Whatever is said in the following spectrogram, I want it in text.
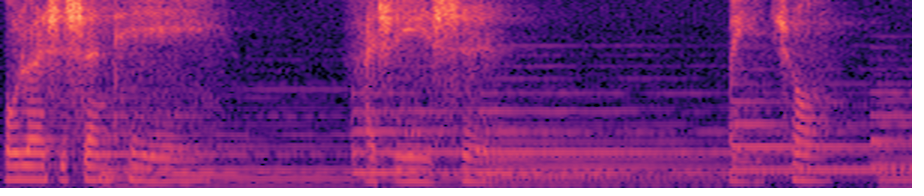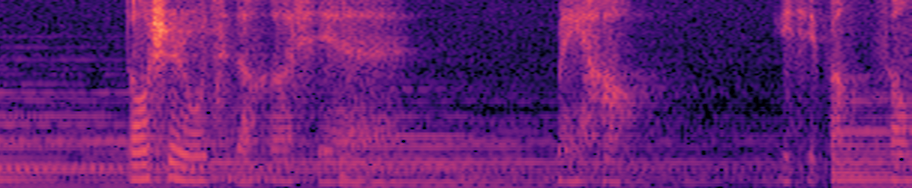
无论是身体还是意识，每一处都是如此的和谐、美好以及放松。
